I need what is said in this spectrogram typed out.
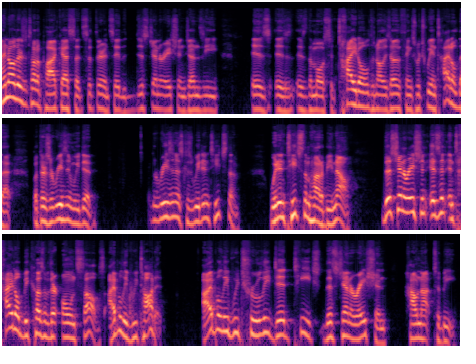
I know there's a ton of podcasts that sit there and say that this generation, Gen Z, is is is the most entitled and all these other things, which we entitled that, but there's a reason we did. The reason is because we didn't teach them. We didn't teach them how to be. Now, this generation isn't entitled because of their own selves. I believe we taught it. I believe we truly did teach this generation how not to be.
